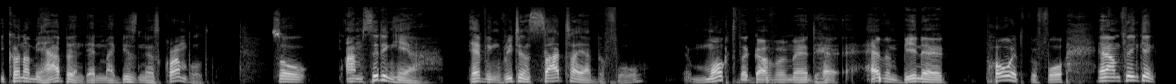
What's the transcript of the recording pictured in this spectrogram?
economy happened and my business crumbled. So I'm sitting here having written satire before, mocked the government, ha- having been a poet before, and I'm thinking,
